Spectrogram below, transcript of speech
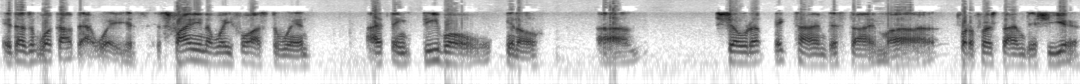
It doesn't work out that way. It's it's finding a way for us to win. I think Debo, you know. Um, showed up big time this time uh, for the first time this year.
